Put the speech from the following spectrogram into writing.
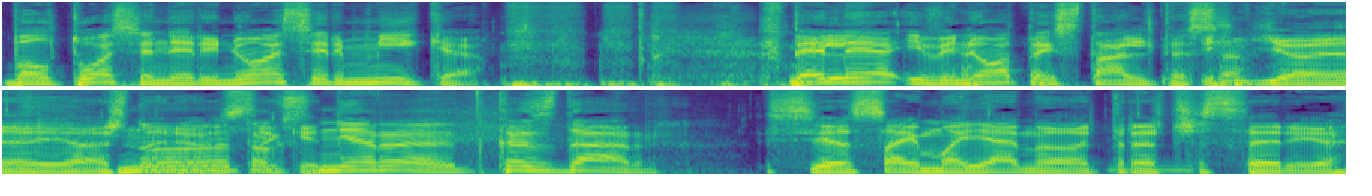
baltuose neriniuose ir mykė. Pelė įviniota į staltėse. Ja, ja, ja, aš Nu, toks sakyti. nėra. Kas dar? CSI Miami trečia serija.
